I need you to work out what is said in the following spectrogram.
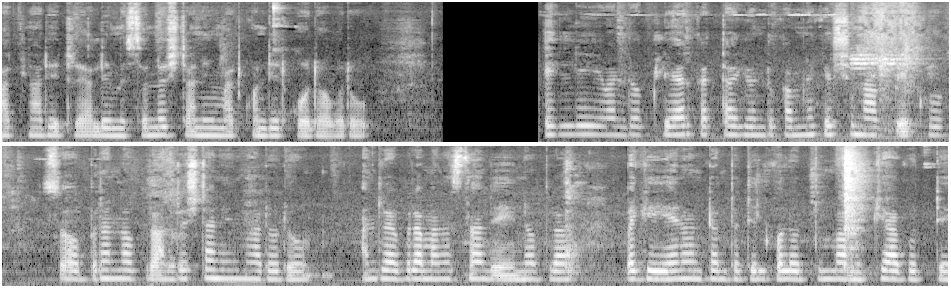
ಮಾತನಾಡಿದರೆ ಅಲ್ಲಿ ಮಿಸ್ಅಂಡರ್ಸ್ಟ್ಯಾಂಡಿಂಗ್ ಮಾಡ್ಕೊಂಡಿರ್ಬೋದು ಅವರು. ಇಲ್ಲಿ ಒಂದು ಕ್ಲಿಯರ್ ಕಟ್ಟಾಗಿ ಒಂದು ಕಮ್ಯುನಿಕೇಷನ್ ಆಗಬೇಕು. ಸೊ ಒಬ್ಬರನ್ನೊಬ್ಬರು ಅಂಡರ್ಸ್ಟ್ಯಾಂಡಿಂಗ್ ಮಾಡೋದು, ಅಂದರೆ ಒಬ್ಬರ ಮನಸ್ಸಿನಲ್ಲಿ ಇನ್ನೊಬ್ಬರ ಬಗ್ಗೆ ಏನು ಉಂಟಂತ ತಿಳ್ಕೊಳ್ಳೋದು ತುಂಬ ಮುಖ್ಯ ಆಗುತ್ತೆ.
